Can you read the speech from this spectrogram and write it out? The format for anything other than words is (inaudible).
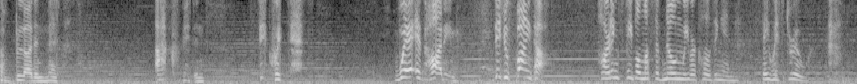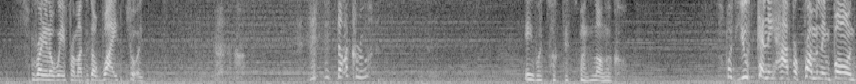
of blood and metal. Acrid and thick with death. Where is Harding? Did you find her? Harding's people must have known we were closing in. They withdrew. (sighs) Running away from us is a wise choice. (sighs) This is Zakru. Eywa took this one long ago. What use can they have for crumbling bones?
